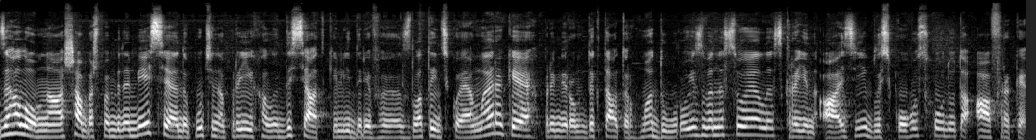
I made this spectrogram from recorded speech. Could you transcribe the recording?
Загалом на Шабаш Побєдобєсія до Путіна приїхали десятки лідерів з Латинської Америки, приміром, диктатор Мадуро із Венесуели, з країн Азії, Близького Сходу та Африки.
